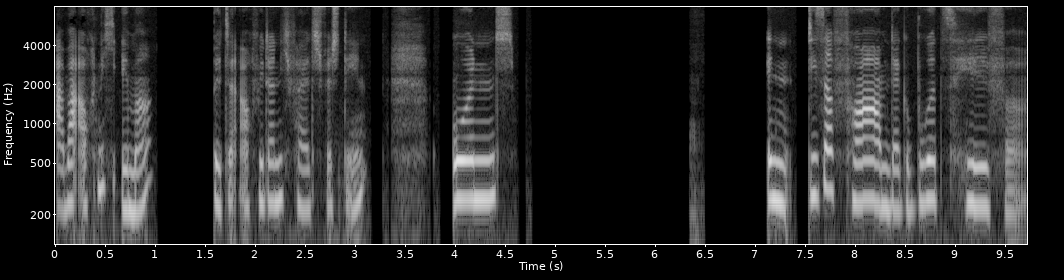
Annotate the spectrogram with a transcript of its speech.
Aber auch nicht immer. Bitte auch wieder nicht falsch verstehen. Und in dieser Form der Geburtshilfe,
